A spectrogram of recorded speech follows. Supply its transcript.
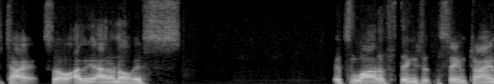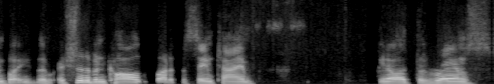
to tie it. So I mean, I don't know. It's it's a lot of things at the same time, but the, it should have been called. But at the same time, you know, at the Rams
